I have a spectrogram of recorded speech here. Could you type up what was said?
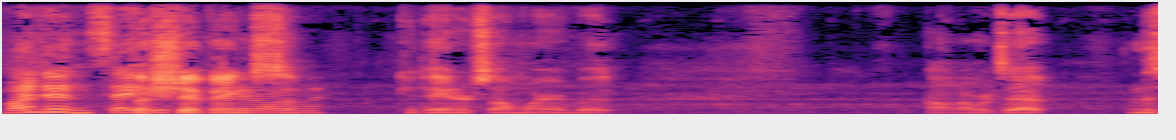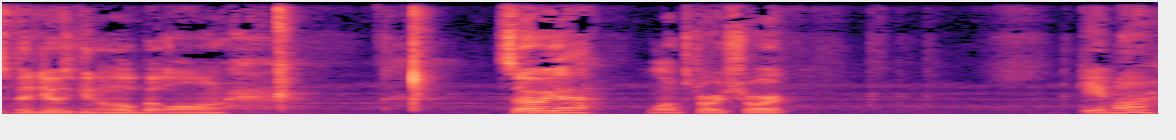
Mine didn't say The 8 shipping, so- container somewhere, but I don't know where it's at. And this video is getting a little bit long. So, yeah, long story short, Game on.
